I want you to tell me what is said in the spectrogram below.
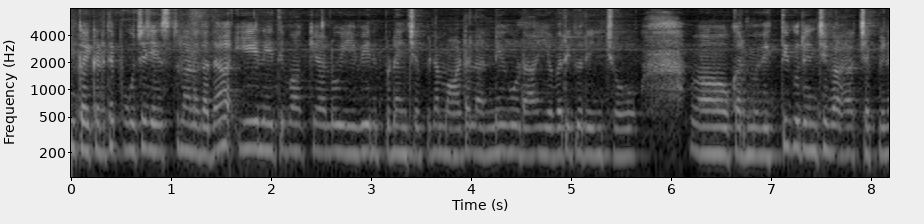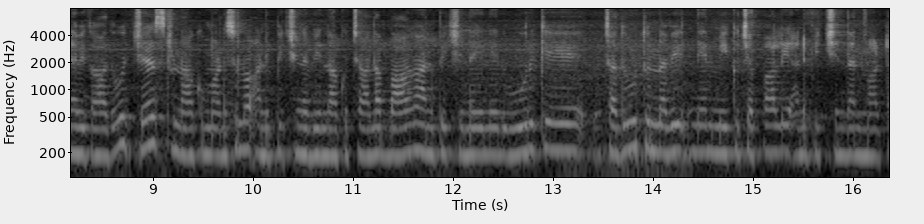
ఇంకా ఇక్కడైతే పూజ చేస్తున్నాను కదా. ఈ నీతి వాక్యాలు ఇవి ఇప్పుడు నేను చెప్పిన మాటలన్నీ కూడా ఎవరి గురించో ఒకరి వ్యక్తి గురించి చెప్పినవి కాదు. జస్ట్ నాకు మనసులో అనిపించినవి నాకు చాలా బాగా అనిపించినవి. నేను ఊరికే చదువుతున్నవి నేను మీకు చెప్పాలి అనిపించింది అనమాట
